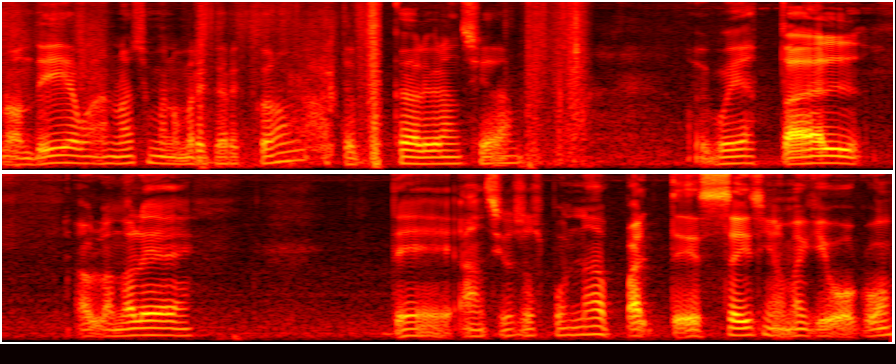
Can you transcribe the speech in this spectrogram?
Buenos días, buenas noches, mi nombre es Gary Colón, este es de Libre Ansiedad. Hoy voy a estar hablándole de Ansiosos por Nada, parte 6, si no me equivoco.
